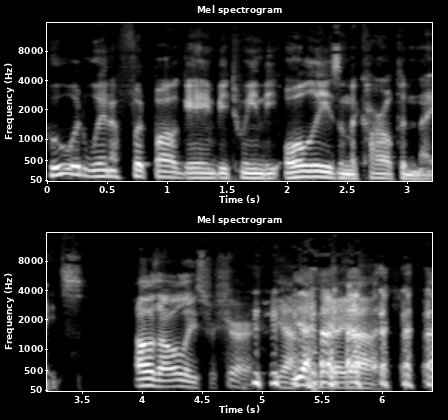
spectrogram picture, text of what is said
Who would win a football game between the Oles and the Carleton Knights? Oh, the Oles for sure. Yeah, yeah, yeah. yeah.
